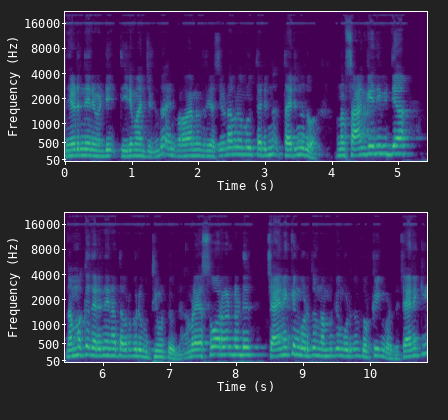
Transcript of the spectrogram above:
നേടുന്നതിന് വേണ്ടി തീരുമാനിച്ചിട്ടുണ്ട്. അതിന് പ്രധാനമന്ത്രി ചർച്ചയുണ്ട് അവർ നമുക്ക് തരുന്ന തരുന്നതുമാണ് കാരണം സാങ്കേതിക വിദ്യ നമുക്ക് തരുന്നതിനകത്ത് അവർക്കൊരു ബുദ്ധിമുട്ടുമില്ല. നമ്മുടെ എസ് ഫോർ ഹൺഡ്രഡ് ചൈനയ്ക്കും കൊടുത്തു നമുക്കും കൊടുത്തു തുർക്കിക്കും കൊടുത്തു. ചൈനയ്ക്ക്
